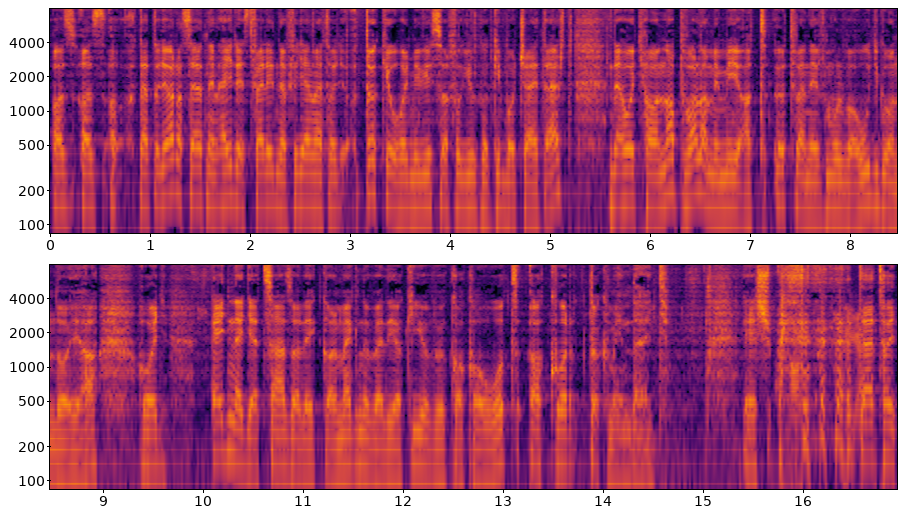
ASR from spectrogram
az, az, tehát hogy arra szeretném egyrészt felhívni a figyelmet, hogy tök jó, hogy mi visszafogjuk a kibocsátást, de hogyha a nap valami miatt 50 év múlva úgy gondolja, hogy egy negyed százalékkal megnöveli a kijövő kakaót, akkor tök mindegy. És tehát, hogy,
